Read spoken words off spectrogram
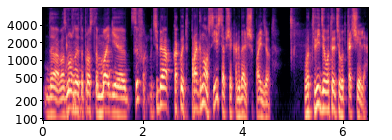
Да, возможно, это просто магия цифр. У тебя какой-то прогноз есть вообще, как дальше пойдет? Вот видя вот эти вот качели.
